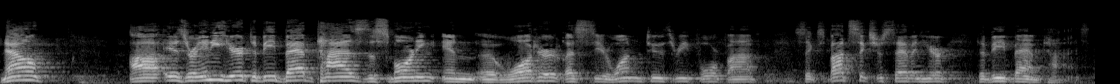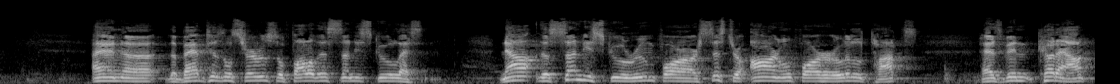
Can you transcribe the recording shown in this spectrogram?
Now, uh, is there any here to be baptized this morning in uh, water? Let's see here. One, two, three, four, five, six. About six or seven here to be baptized. And uh, the baptismal service will follow this Sunday school lesson. Now, the Sunday school room for our sister Arnold for her little tots has been cut out.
